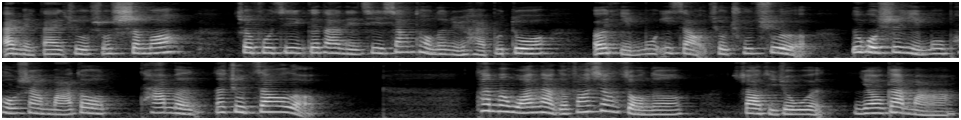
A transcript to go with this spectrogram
艾美呆住，说什么？这附近跟她年纪相同的女孩不多，而尹木一早就出去了。如果是尹木碰上麻豆他们，那就糟了。他们往哪个方向走呢？赵迪就问：“你要干嘛？”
